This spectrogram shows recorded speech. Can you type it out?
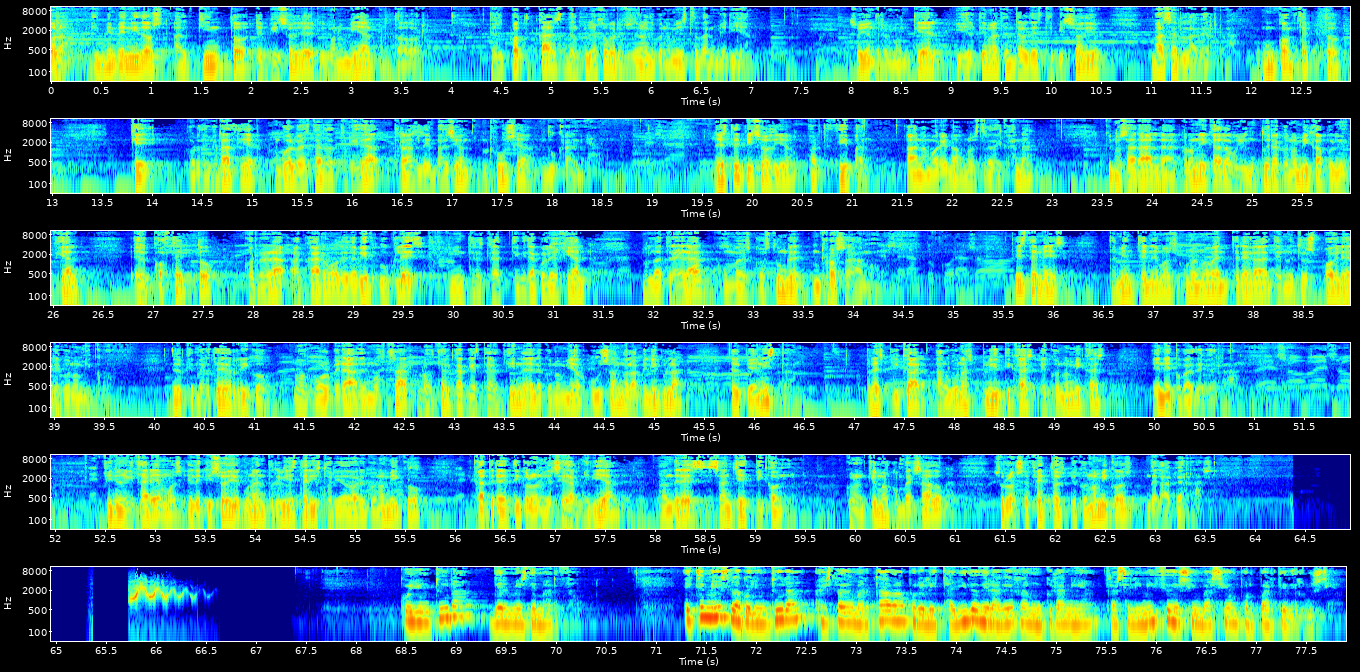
Hola y bienvenidos al quinto episodio de Economía al Portador, el podcast del Colegio Profesional de Economistas de Almería. Soy Andrés Montiel y el tema central de este episodio va a ser la guerra, un concepto que, por desgracia, vuelve a estar de actualidad tras la invasión Rusia de Ucrania. En este episodio participan Ana Moreno, nuestra decana, que nos hará la crónica de la coyuntura económica provincial, el concepto correrá a cargo de David Uclés, mientras que la actividad colegial nos la traerá, como es costumbre, Rosa Amo. Este mes también tenemos una nueva entrega de nuestro spoiler económico, del que Mercedes Rico nos volverá a demostrar lo cerca que está el cine de la economía usando la película El pianista, para explicar algunas políticas económicas en épocas de guerra. Finalizaremos el episodio con una entrevista al historiador económico catedrático de la Universidad de Almería, Andrés Sánchez Picón, con el que hemos conversado sobre los efectos económicos de las guerras. Coyuntura del mes de marzo. Este mes la coyuntura ha estado marcada por el estallido de la guerra en Ucrania tras el inicio de su invasión por parte de Rusia.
